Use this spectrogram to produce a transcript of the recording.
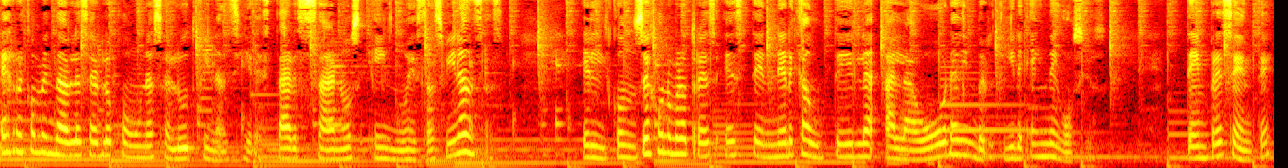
Es recomendable hacerlo con una salud financiera, estar sanos en nuestras finanzas. El consejo número 3 es tener cautela a la hora de invertir en negocios. Ten presente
